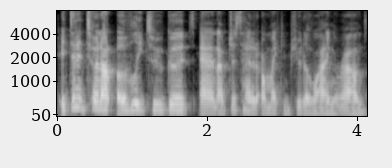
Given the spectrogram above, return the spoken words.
It didn't turn out overly too good, and I've just had it on my computer lying around.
